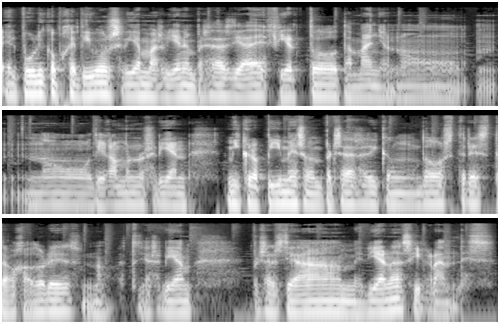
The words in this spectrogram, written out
el público objetivo serían más bien empresas ya de cierto tamaño, no, no digamos, no serían micropymes o empresas así con dos, tres trabajadores, no, esto ya serían empresas ya medianas y grandes.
